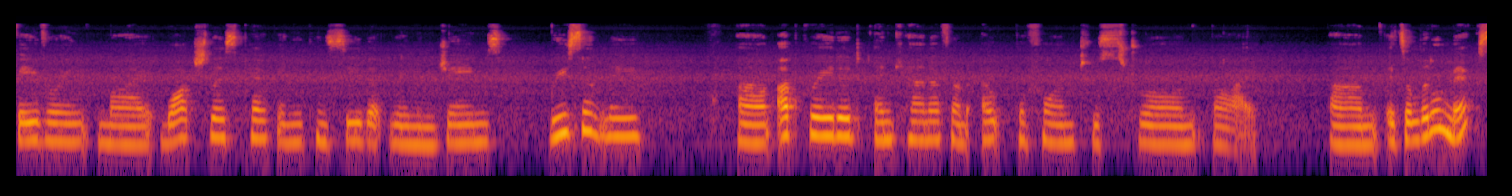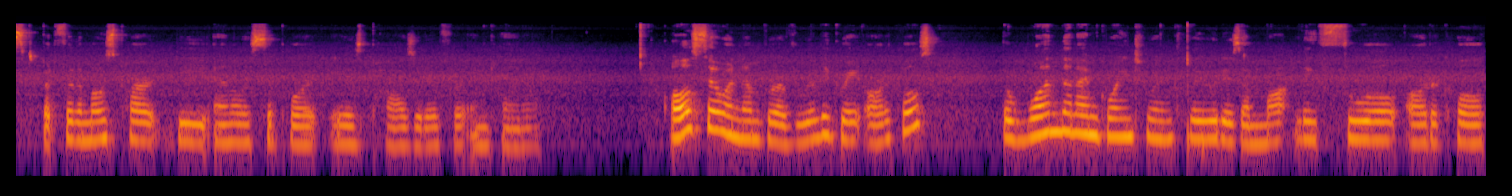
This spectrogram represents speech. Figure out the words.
favoring my watch list pick. And you can see that Raymond James recently um, upgraded Encana from outperform to strong buy. Um, it's a little mixed, but for the most part, the analyst support is positive for Encana. Also, a number of really great articles. The one that I'm going to include is a Motley Fool article,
